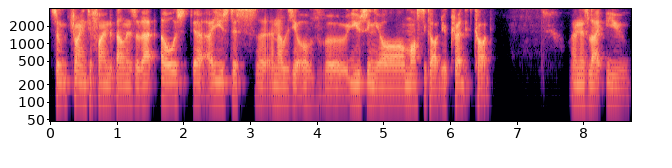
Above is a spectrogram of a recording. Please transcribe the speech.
So I'm trying to find the balance of that. I always uh, I use this uh, analogy of uh, using your Mastercard, your credit card, and it's like you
